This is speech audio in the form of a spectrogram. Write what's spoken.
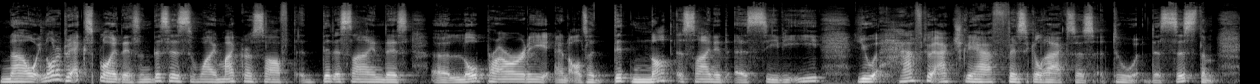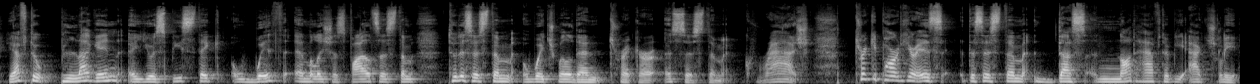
Now, in order to exploit this, and this is why Microsoft did assign this uh, low priority and also did not assign it a CVE, you have to actually have physical access to the system. You have to plug in a USB stick with a malicious file system to the system, which will then trigger a system crash. Tricky part here is the system does not have to be actually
